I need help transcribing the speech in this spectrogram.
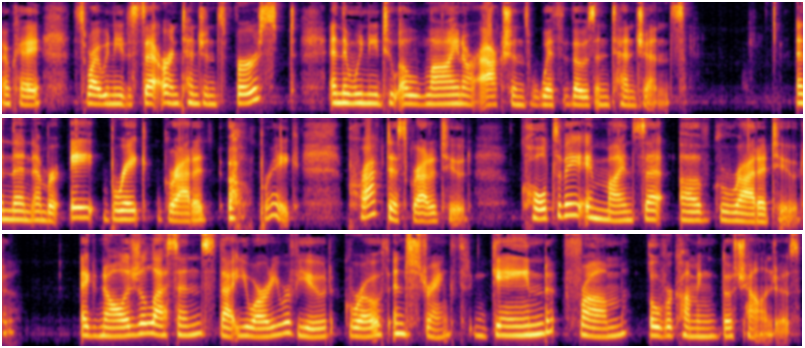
Okay. That's why we need to set our intentions first, and then we need to align our actions with those intentions. And then number eight, break gratitude. Oh, break. Practice gratitude. Cultivate a mindset of gratitude. Acknowledge the lessons that you already reviewed, growth and strength gained from overcoming those challenges.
